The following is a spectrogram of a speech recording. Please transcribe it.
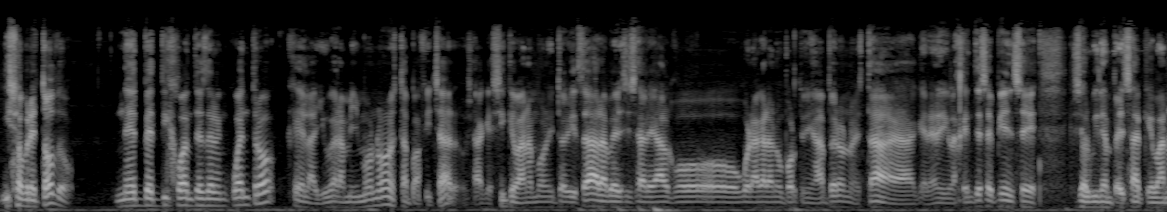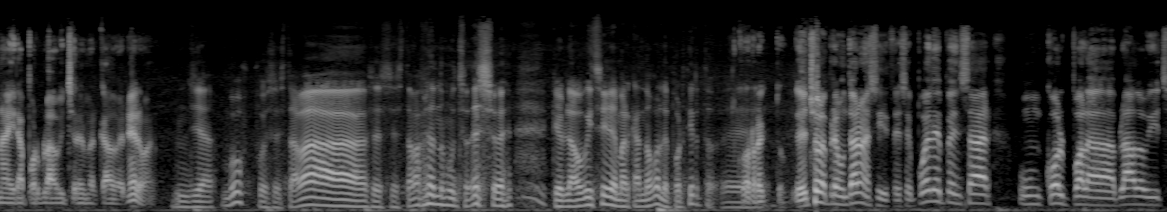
Y sobre todo, Nedved dijo antes del encuentro que la Juve ahora mismo no está para fichar, o sea que sí que van a monitorizar a ver si sale algo, una gran oportunidad, pero no está que la gente se piense, que se olviden pensar que van a ir a por Blaovic en el mercado de enero. ¿eh? Ya, Uf, pues estaba, se, estaba hablando mucho de eso, ¿eh? que Blaovic sigue marcando goles, por cierto. Eh. Correcto. De hecho le preguntaron así, dice, ¿se puede pensar un colpo a la Blaovic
